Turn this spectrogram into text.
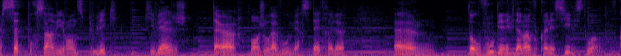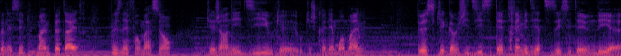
7% environ du public qui est belge. D'ailleurs, bonjour à vous, merci d'être là. Euh, donc, vous, bien évidemment, vous connaissiez l'histoire. Vous connaissez même peut-être plus d'informations que j'en ai dit ou que, que je connais moi-même. Puisque, comme j'ai dit, c'était très médiatisé. C'était une des. Euh,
